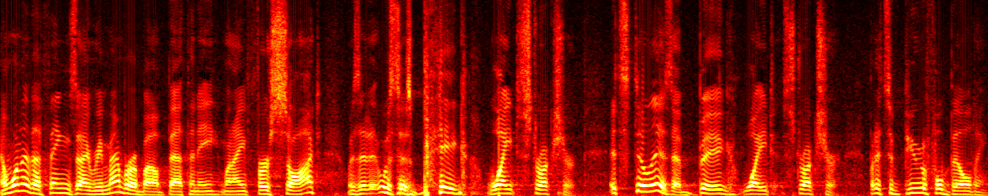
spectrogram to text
And one of the things I remember about Bethany when I first saw it was that it was this big white structure. It still is a big white structure, but it's a beautiful building.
